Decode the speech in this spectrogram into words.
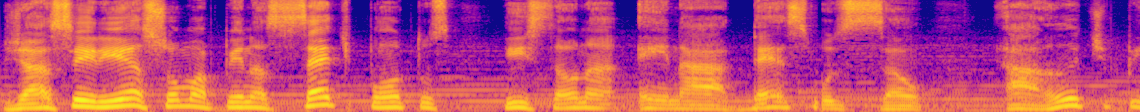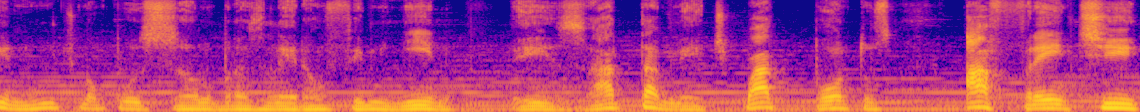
Já a Sereia soma apenas 7 pontos e estão na, em, na décima posição, a antepenúltima posição no Brasileirão Feminino. Exatamente, 4 pontos à frente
